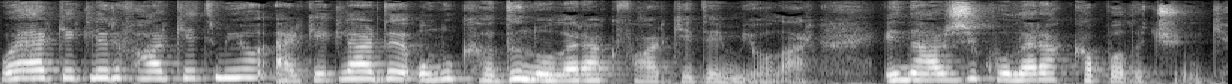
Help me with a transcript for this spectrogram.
O erkekleri fark etmiyor, erkekler de onu kadın olarak fark edemiyorlar. Enerjik olarak kapalı çünkü.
